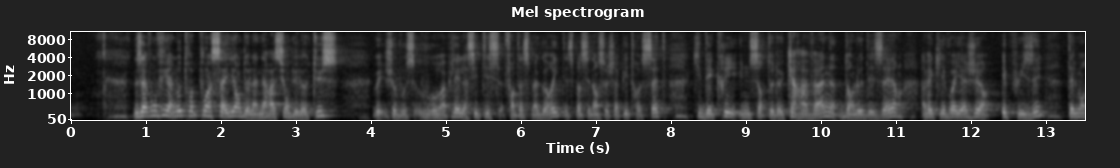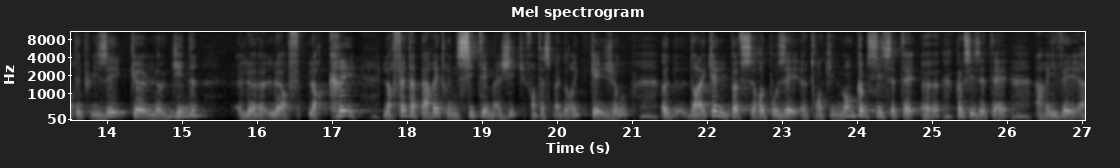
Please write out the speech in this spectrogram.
Nous avons vu un autre point saillant de la narration du lotus. Oui, je vous, vous rappelez la cité fantasmagorique, n'est-ce pas? C'est dans ce chapitre 7 qui décrit une sorte de caravane dans le désert avec les voyageurs épuisés, tellement épuisés que le guide leur, leur leur fait apparaître une cité magique, fantasmagorique, Keijo, euh, dans laquelle ils peuvent se reposer euh, tranquillement, comme s'ils étaient, euh, étaient arrivés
